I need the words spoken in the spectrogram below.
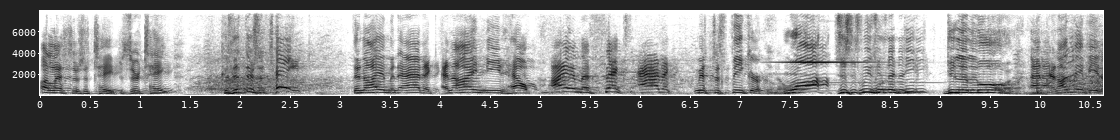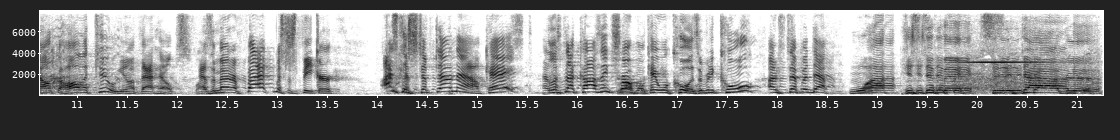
Unless there's a tape. Is there tape? Because if there's a tape, then I am an addict and I need help. I am a sex addict, Mr. Speaker. Moi, je suis un addict de l'amour. And, and I may be an alcoholic too, you know, if that helps. As a matter of fact, Mr. Speaker, I'm just gonna step down now, okay? And let's not cause any trouble, okay? We're cool. Is everybody cool? I'm stepping down. Moi, je steppe sur la table,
